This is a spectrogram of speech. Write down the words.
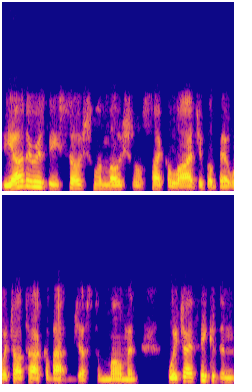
The other is the social, emotional, psychological bit, which I'll talk about in just a moment, which I think is an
